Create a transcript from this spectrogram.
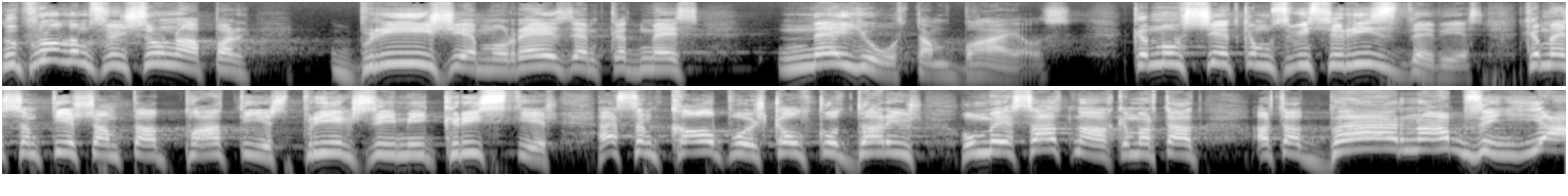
Nu, protams, viņš runā par brīžiem un reizēm, kad mēs nejūtam bailes, ka mums šķiet, ka mums viss ir izdevies, ka mēs esam tiešām tādi patiesi, priekšzīmīgi kristieši, esam kalpojuši, kaut ko darījuši, un mēs atnākam ar tādu, ar tādu bērnu apziņu, Jā,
